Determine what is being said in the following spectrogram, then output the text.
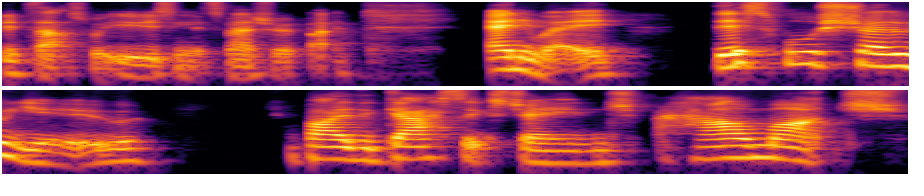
if that's what you're using it to measure it by. Anyway, this will show you by the gas exchange how much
